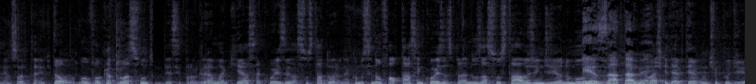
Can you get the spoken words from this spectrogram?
informação. importante. Então, vamos focar para o assunto desse programa, que é essa coisa assustadora, né? Como se não faltassem coisas para nos assustar hoje em dia no mundo. né? Exatamente. Eu acho que deve ter algum tipo de,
